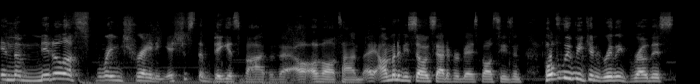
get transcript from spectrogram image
in the middle of spring training. It's just the biggest vibe of, of all time. I, am going to be so excited for baseball season. Hopefully, we can really grow this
